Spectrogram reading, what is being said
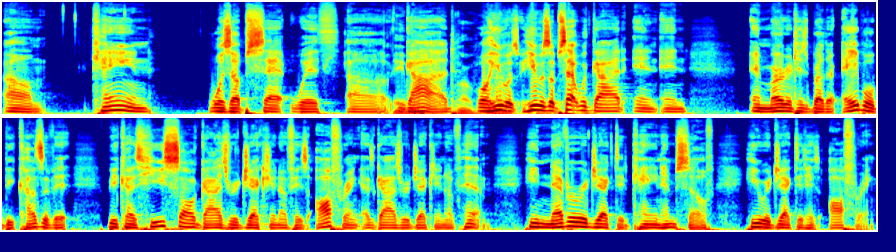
Um, Cain was upset with uh, God. Oh, well, he was he was upset with God and and and murdered his brother Abel because of it because he saw God's rejection of his offering as God's rejection of him. He never rejected Cain himself. He rejected his offering.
